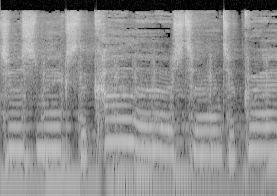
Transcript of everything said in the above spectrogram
Just makes the colors turn to gray.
